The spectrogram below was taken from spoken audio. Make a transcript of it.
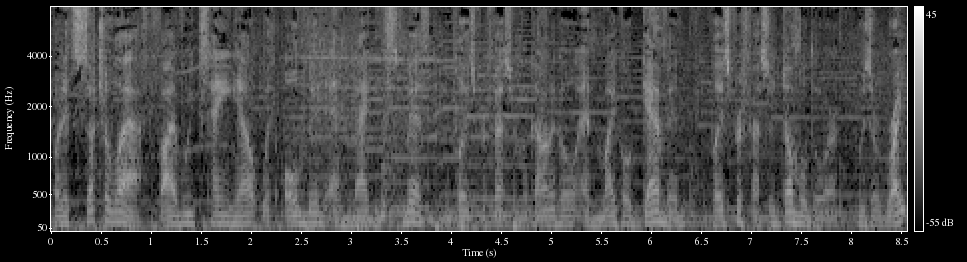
But it's such a laugh, five weeks hanging out with Oldman and Maggie Smith, who plays Professor McGonagall, and Michael Gambon, who plays Professor Dumbledore, who's a right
